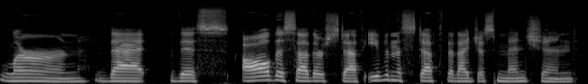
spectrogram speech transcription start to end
learn that this, all this other stuff, even the stuff that I just mentioned,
